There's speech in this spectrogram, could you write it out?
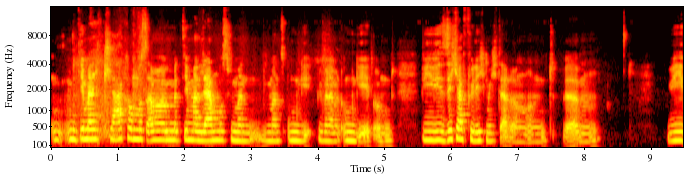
mit dem man nicht klarkommen muss, aber mit dem man lernen muss, wie man, wie man's umgeht, wie man damit umgeht und wie sicher fühle ich mich darin und ähm, wie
